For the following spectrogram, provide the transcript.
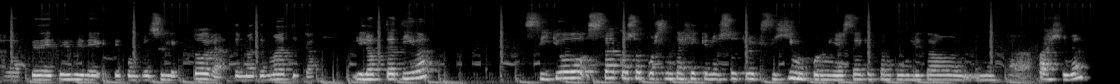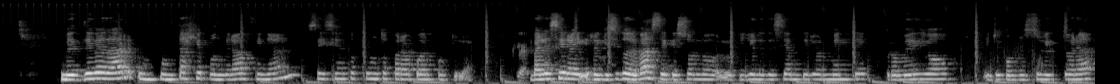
a la PDT de, comprensión lectora, de matemática y la optativa, si yo saco esos porcentajes que nosotros exigimos por universidad que están publicados en, nuestra página, me debe dar un puntaje ponderado final, 600 puntos para poder postular. Vale decir, hay requisitos de base, que son lo, lo, que yo les decía anteriormente, promedio entre comprensión lectora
